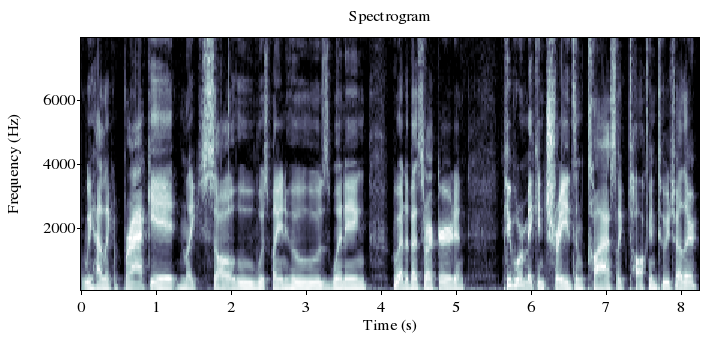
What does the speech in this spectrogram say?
we had like a bracket and like you saw who was playing who, who was winning, who had the best record, and people were making trades in class, like talking to each other.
